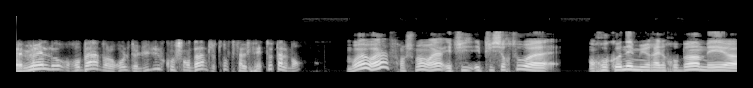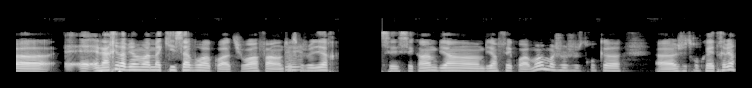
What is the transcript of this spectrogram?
Euh, Muriel Robin dans le rôle de Lulu le cochon d'Inde, je trouve que ça le fait totalement. Ouais, ouais, franchement, ouais. Et puis, et puis surtout, on reconnaît Muriel Robin, mais elle, arrive à bien maquiller sa voix, quoi. Tu vois, enfin, tout ce que mhm. je veux dire? c'est quand même bien bien fait quoi. Moi moi je, je trouve que euh, je trouve qu'elle est très bien.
